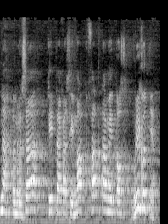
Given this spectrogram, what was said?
Nah pemirsa, kita kasih simak fakta mitos berikutnya.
